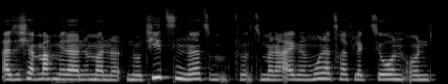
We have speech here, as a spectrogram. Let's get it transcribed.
Also ich mache mir dann immer Notizen ne, zu, für, zu meiner eigenen Monatsreflexion und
